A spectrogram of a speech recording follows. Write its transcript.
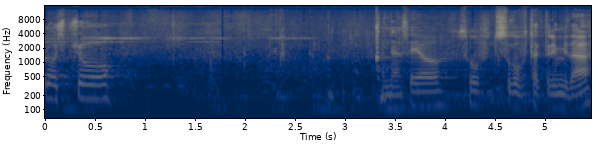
일로 오십시오. 안녕하세요. 소, 수고 부탁드립니다.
